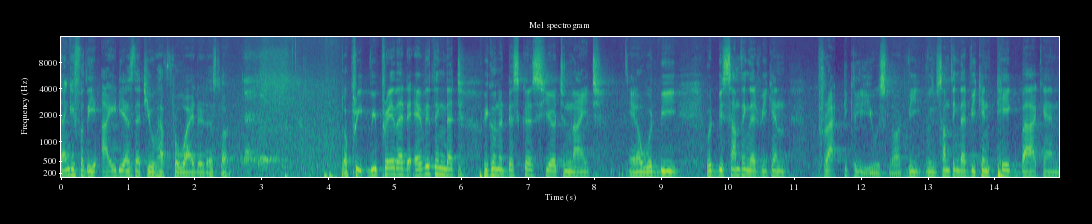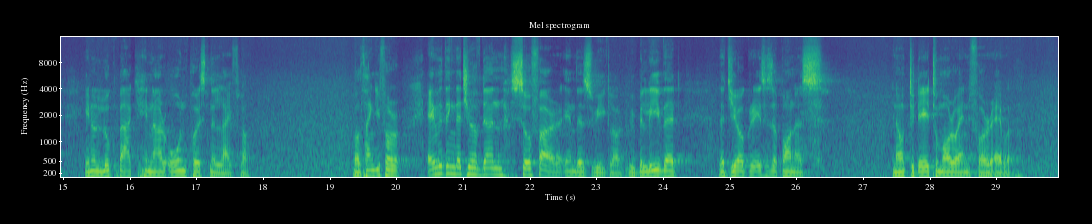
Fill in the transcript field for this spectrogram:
Thank you for the ideas that you have provided us, Lord. Lord, pre- we pray that everything that we're going to discuss here tonight, you know, would be would be something that we can practically use, Lord. We something that we can take back and you know look back in our own personal life, Lord. Well, thank you for everything that you have done so far in this week, Lord. We believe that that your grace is upon us, you know, today, tomorrow, and forever.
